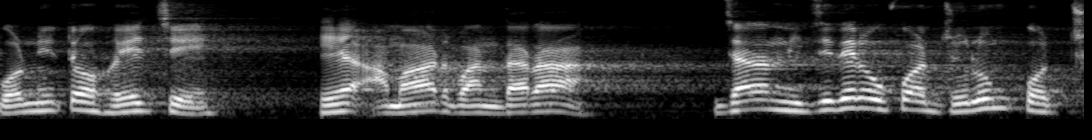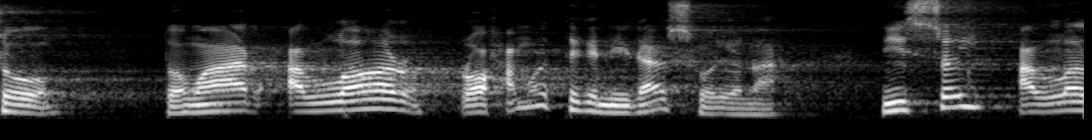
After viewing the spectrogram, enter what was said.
বর্ণিত হয়েছে, হে আমার বান্দারা, যারা নিজেদের উপর জুলুম করছ, তোমার আল্লাহর রহমত থেকে নিরাশ হইও না। নিশ্চয়ই আল্লাহ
